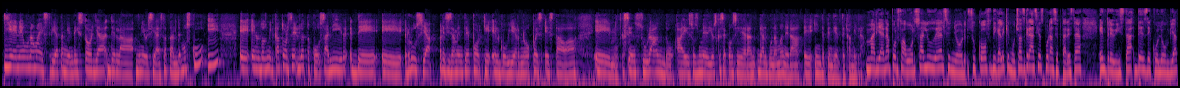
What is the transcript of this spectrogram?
Tiene una maestría también de historia de la Universidad Estatal de Moscú y en el 2014 le tocó salir de Rusia precisamente porque el gobierno pues estaba eh, censurando a esos medios que se consideran de alguna manera eh, independiente, Camila. Mariana, por favor, salude al señor Zukov, dígale que muchas gracias por aceptar esta entrevista desde Colombia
